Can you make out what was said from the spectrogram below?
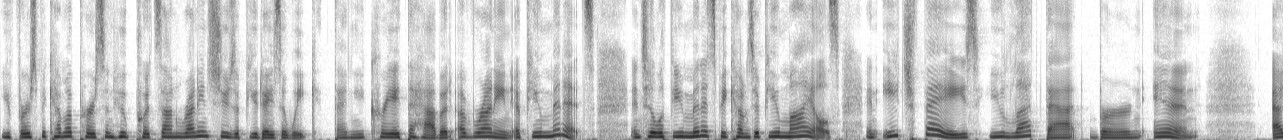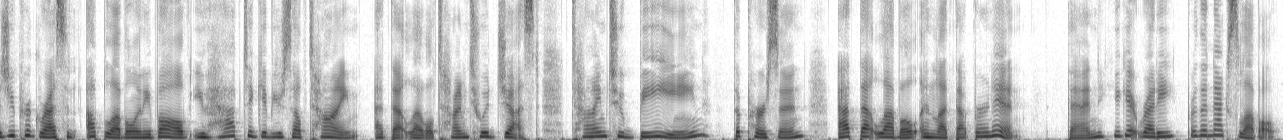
you first become a person who puts on running shoes a few days a week. Then you create the habit of running a few minutes until a few minutes becomes a few miles. And each phase, you let that burn in as you progress and up level and evolve, you have to give yourself time at that level, time to adjust, time to being the person at that level and let that burn in. Then you get ready for the next level.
